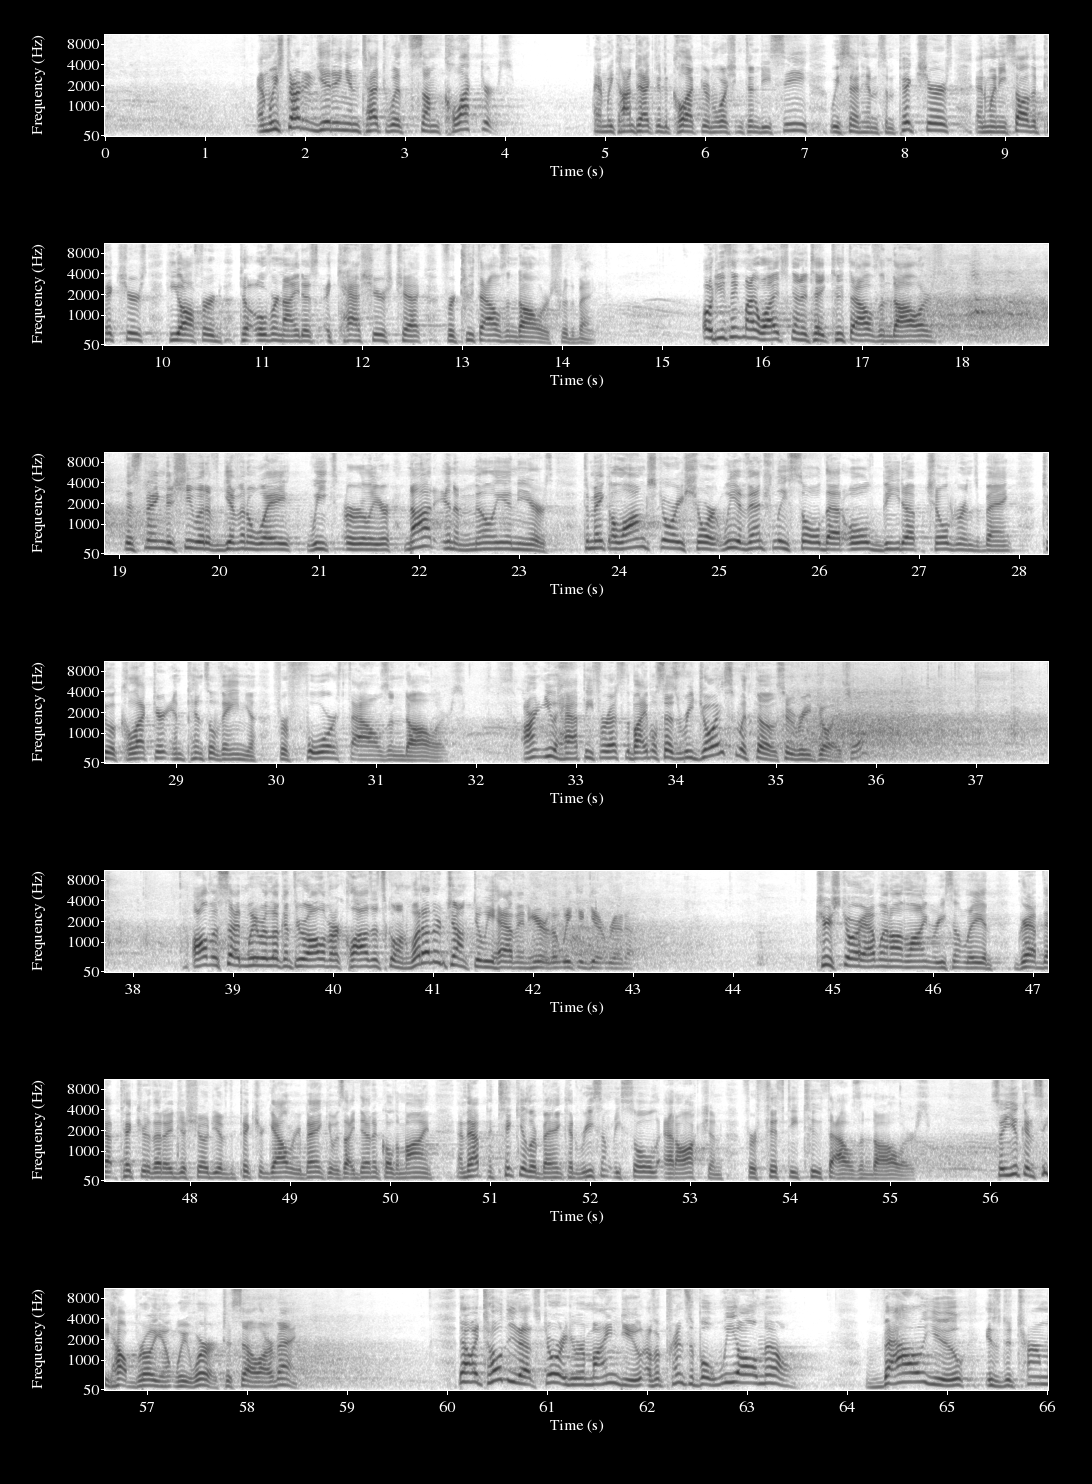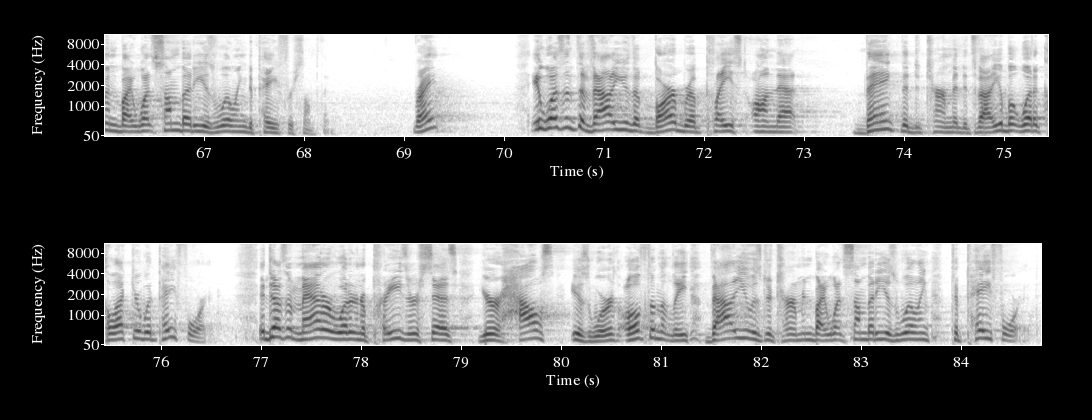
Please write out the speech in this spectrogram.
And we started getting in touch with some collectors. And we contacted a collector in Washington, D.C. We sent him some pictures. And when he saw the pictures, he offered to overnight us a cashier's check for $2,000 for the bank. Oh, do you think my wife's going to take $2,000? This thing that she would have given away weeks earlier, not in a million years. To make a long story short, we eventually sold that old beat up children's bank to a collector in Pennsylvania for $4,000. Aren't you happy for us? The Bible says, rejoice with those who rejoice, right? All of a sudden, we were looking through all of our closets going, what other junk do we have in here that we could get rid of? True story, I went online recently and grabbed that picture that I just showed you of the picture gallery bank. It was identical to mine. And that particular bank had recently sold at auction for $52,000. So you can see how brilliant we were to sell our bank. Now, I told you that story to remind you of a principle we all know value is determined by what somebody is willing to pay for something, right? It wasn't the value that Barbara placed on that bank that determined its value, but what a collector would pay for it. It doesn't matter what an appraiser says your house is worth. Ultimately, value is determined by what somebody is willing to pay for it.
